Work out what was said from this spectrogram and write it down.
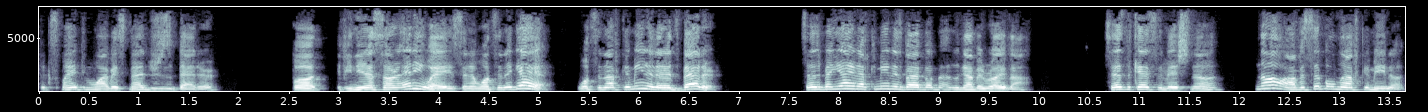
to explain to me why Beis Medrash is better. But if you need a Sarah anyways, then what's the Geya? What's the nafkamina that it's better? Says Ben Yain, nafkamina is by the Gabi Roiva. Says the Kesef Mishnah, no, I have a simple nafkamina.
